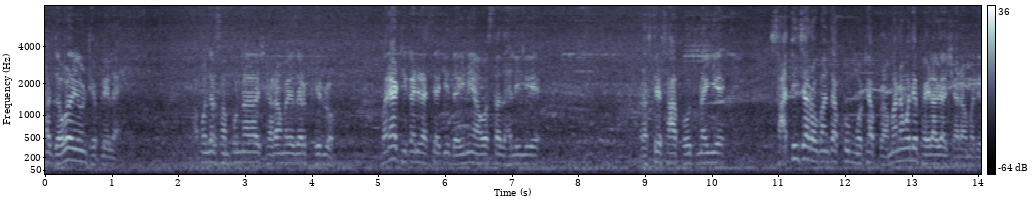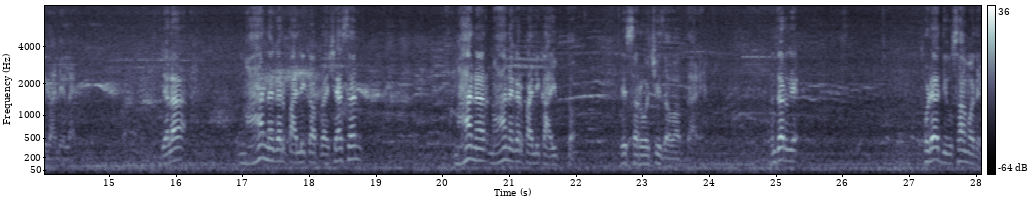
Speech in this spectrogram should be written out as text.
हा जवळ येऊन ठेपलेला आहे. आपण जर संपूर्ण शहरामध्ये जर फिरलो बऱ्याच ठिकाणी रस्त्याची दयनीय अवस्था झालेली आहे. रस्ते साफ होत नाही आहे साथीच्या रोगांचा खूप मोठ्या प्रमाणामध्ये फैलाव या शहरामध्ये झालेला आहे. याला महानगरपालिका प्रशासन महानगर महानगरपालिका आयुक्त हे सर्वची जबाबदार आहे. जर थोड्या दिवसामध्ये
